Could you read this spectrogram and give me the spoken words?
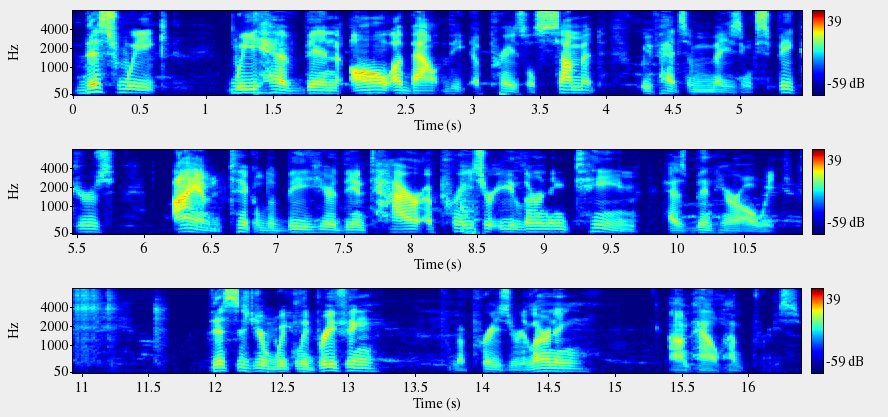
This week, we have been all about the Appraisal Summit. We've had some amazing speakers. I am tickled to be here. The entire Appraiser e learning team has been here all week. This is your weekly briefing from Appraiser e learning. I'm Hal Humphreys.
